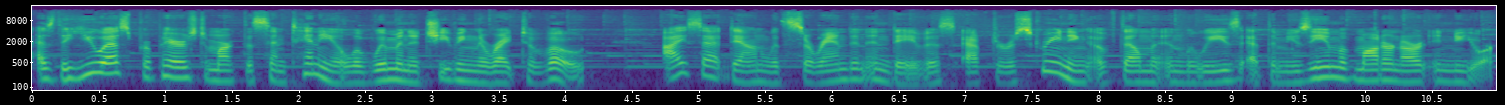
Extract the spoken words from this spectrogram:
As the U.S. prepares to mark the centennial of women achieving the right to vote, I sat down with Sarandon and Davis after a screening of Thelma and Louise at the Museum of Modern Art in New York.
